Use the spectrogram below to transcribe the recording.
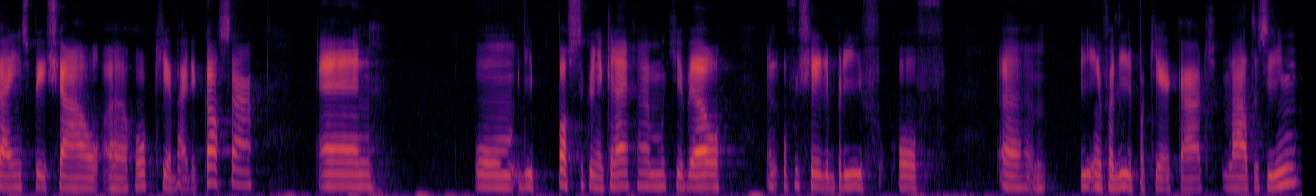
bij een speciaal uh, hokje bij de kassa. En om die pas te kunnen krijgen moet je wel een officiële brief of um, je invalide parkeerkaart laten zien.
